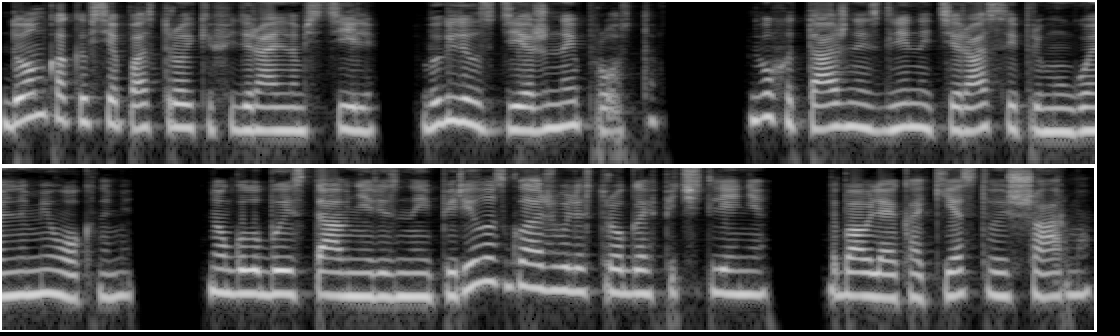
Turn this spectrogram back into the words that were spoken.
Дом, как и все постройки в федеральном стиле, выглядел сдержанно и просто. Двухэтажный, с длинной террасой и прямоугольными окнами, но голубые ставни и резные перила сглаживали строгое впечатление, добавляя кокетства и шарма.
